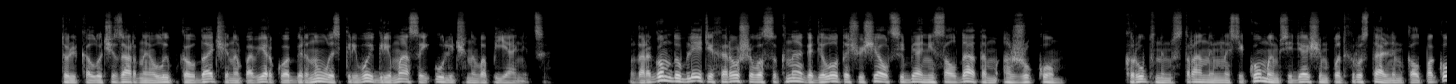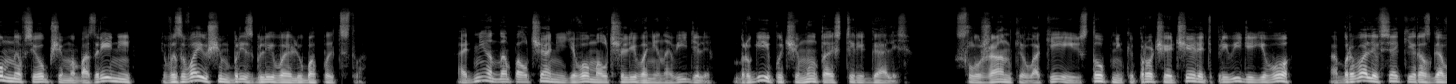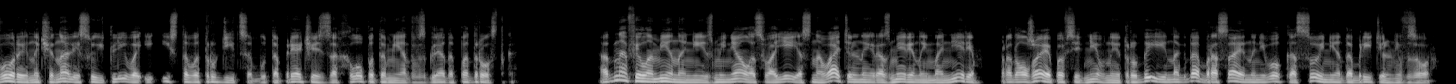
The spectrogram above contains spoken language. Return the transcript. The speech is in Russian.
Только лучезарная улыбка удачи на поверку обернулась кривой гримасой уличного пьяницы. В дорогом дублете хорошего сукна Гадилот ощущал себя не солдатом, а жуком. Крупным странным насекомым, сидящим под хрустальным колпаком на всеобщем обозрении, вызывающим брезгливое любопытство. Одни однополчане его молчаливо ненавидели, другие почему-то остерегались. Служанки, лакеи, истопник и прочая челядь при виде его обрывали всякие разговоры и начинали суетливо и истово трудиться, будто прячась за хлопотами от взгляда подростка. Одна Филомена не изменяла своей основательной и размеренной манере, продолжая повседневные труды и иногда бросая на него косой неодобрительный взор.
